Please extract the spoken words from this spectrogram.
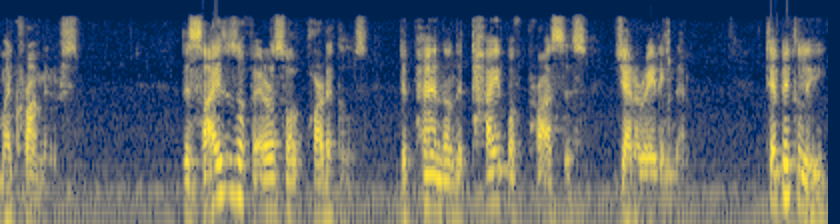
micrometers. The sizes of aerosol particles depend on the type of process generating them. Typically,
